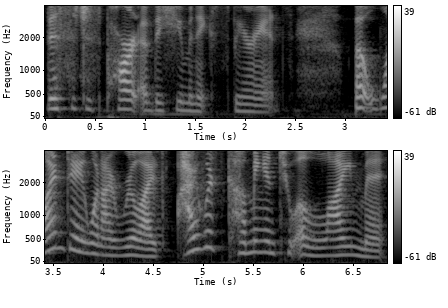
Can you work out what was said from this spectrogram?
this is just part of the human experience? But one day when I realized I was coming into alignment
